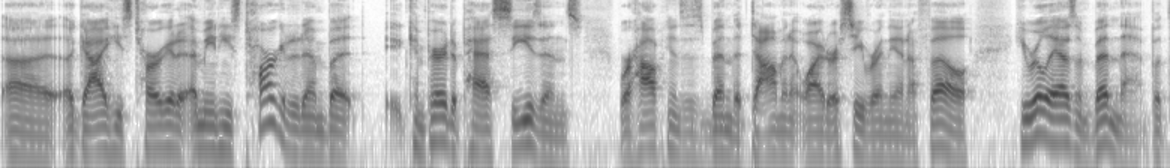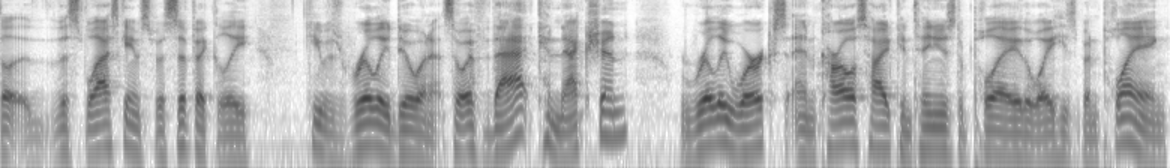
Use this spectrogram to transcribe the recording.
uh, a guy he's targeted. I mean, he's targeted him, but compared to past seasons where Hopkins has been the dominant wide receiver in the NFL, he really hasn't been that. But the, this last game specifically, he was really doing it. So if that connection really works and Carlos Hyde continues to play the way he's been playing,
